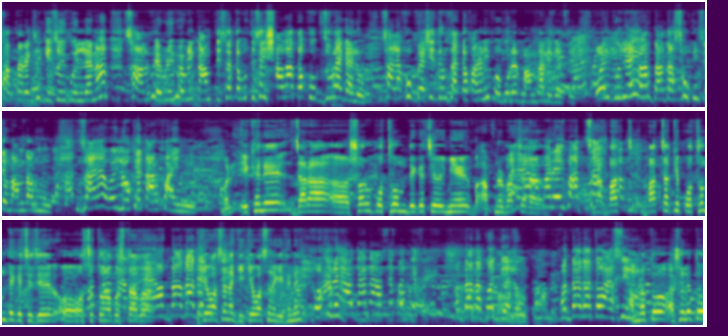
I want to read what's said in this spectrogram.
সাত্তার যে কিছুই বললে না শাল ফেবড়ি ফেবড়ি কামতেছে তো বলতেছে এই শালা তো খুব জোরে গেল। শালা খুব বেশি দূর যেতে পারেনি পুকুরের বান্দা লেগেছে। ওই বুঝেই ওর দাদা ছুটিছে বান্দাল মুখ। যায় ওই লোকে কার পায়নি। মানে এখানে যারা সর্বপ্রথম দেখেছে ওই মেয়ে আপনার বাচ্চাটা? হ্যাঁ, আমার এই বাচ্চা না বাচ্চাকে প্রথম দেখেছে যে অচেতন অবস্থা বা হ্যাঁ, কেউ আছে নাকি? কেউ আছে নাকি এখানে? আমরা তো আসলে তো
